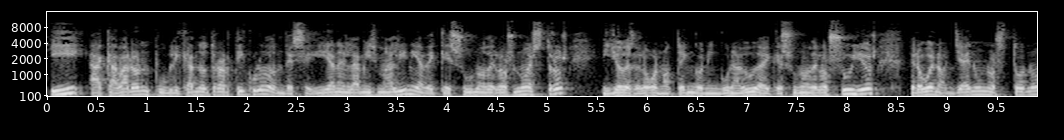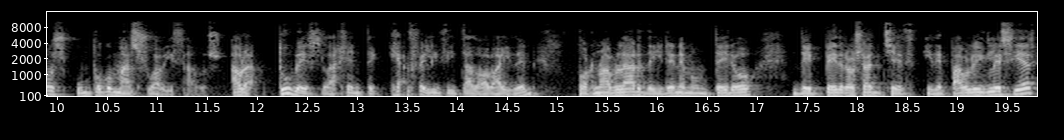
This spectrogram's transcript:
y acabaron publicando otro artículo donde seguían en la misma línea de que es uno de los nuestros, y yo desde luego no tengo ninguna duda de que es uno de los suyos, pero bueno, ya en unos tonos un poco más suavizados. Ahora, tú ves la gente que ha felicitado a Biden, por no hablar de Irene Montero, de Pedro Sánchez y de Pablo Iglesias,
